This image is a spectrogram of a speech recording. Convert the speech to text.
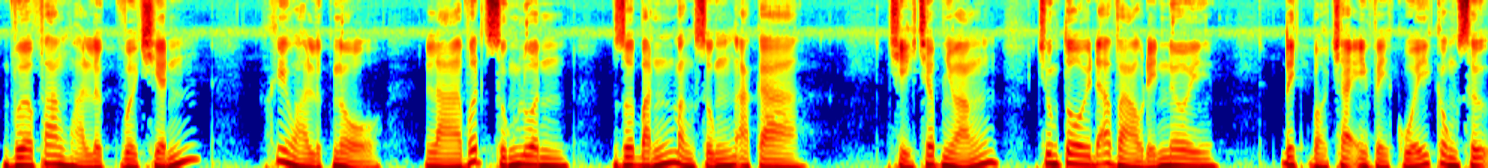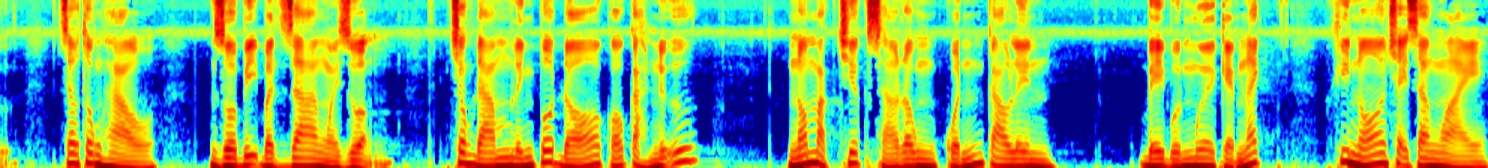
Vừa phang hỏa lực vừa chiến, khi hỏa lực nổ là vứt súng luôn rồi bắn bằng súng AK. Chỉ chớp nhoáng, chúng tôi đã vào đến nơi. Địch bỏ chạy về cuối công sự, giao thông hào rồi bị bật ra ngoài ruộng. Trong đám lính pốt đó có cả nữ. Nó mặc chiếc xà rông quấn cao lên, B40 kèm nách. Khi nó chạy ra ngoài,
